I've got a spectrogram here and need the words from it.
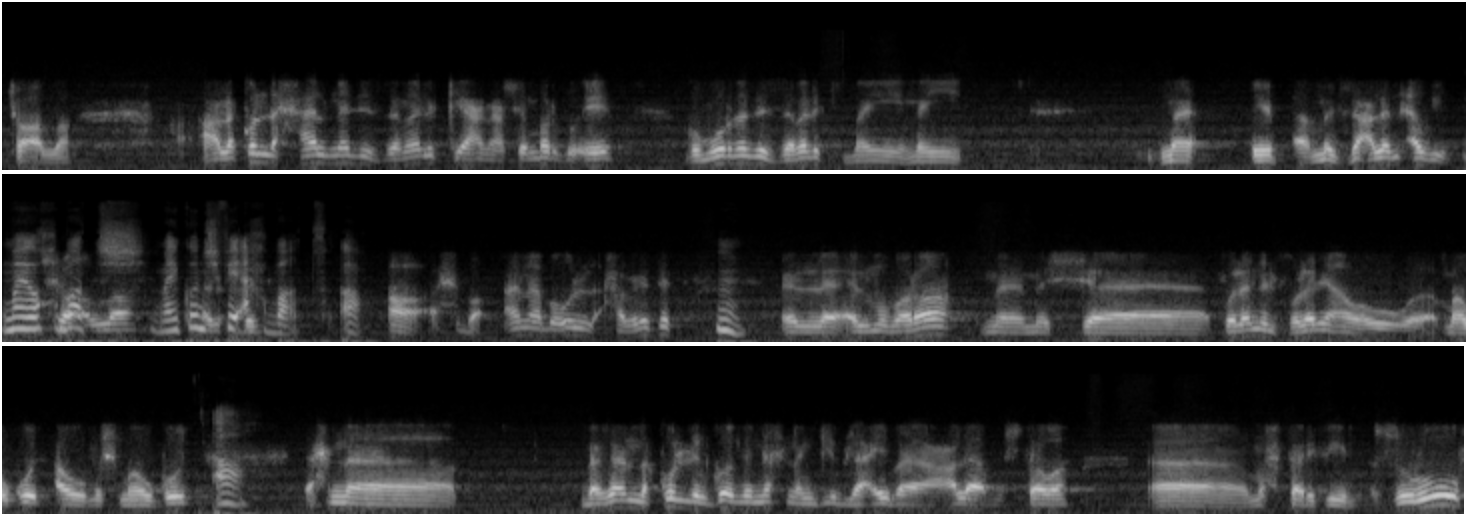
ان شاء الله. على كل حال نادي الزمالك يعني عشان برضو إيه جمهور نادي الزمالك ما ي... ما ي... ما يبقى مش زعلان قوي. ما يحبطش. ما يكونش فيه إحباط. آه. آه إحباط. أنا بقول لحضرتك المباراة مش آه، فلان الفلاني أو موجود أو مش موجود. آه. إحنا بذلنا كل الجهد إن إحنا نجيب لعيبة على مستوى آه، محترفين ظروف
